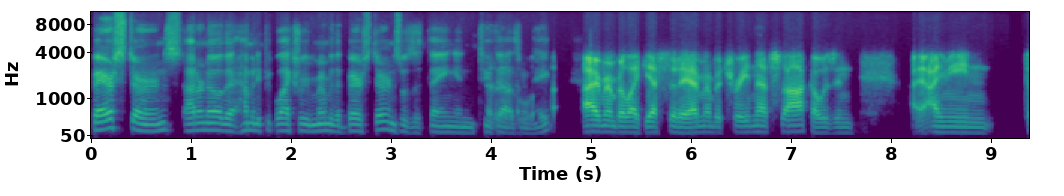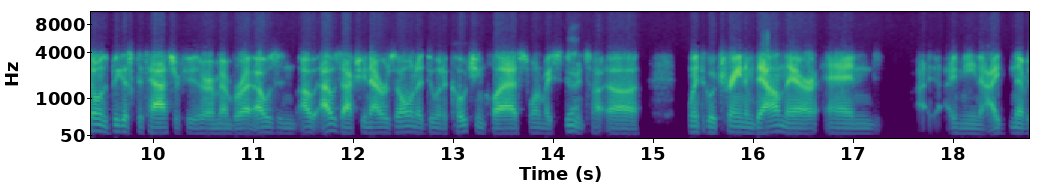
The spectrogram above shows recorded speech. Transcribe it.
Bear Stearns. I don't know that how many people actually remember that Bear Stearns was a thing in 2008. I remember like yesterday, I remember trading that stock. I was in, I, I mean, some of the biggest catastrophes I remember. I, I was in, I, I, was actually in Arizona doing a coaching class. One of my students yeah. uh, went to go train him down there. And I, I mean, I'd never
